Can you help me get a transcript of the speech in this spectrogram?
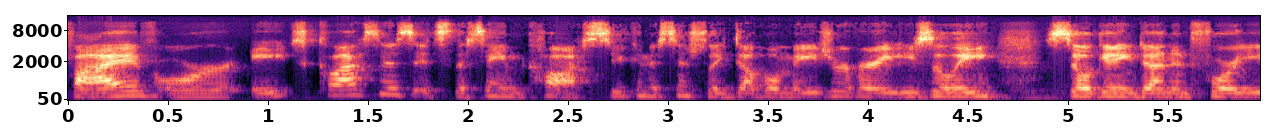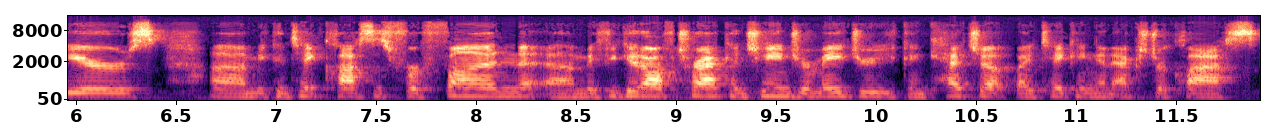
five or eight classes, it's the same cost. So you can essentially double major very easily, still getting done in four years. Um, you can take classes for fun. Um, if you get off track and change your major, you can catch up by taking an extra class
